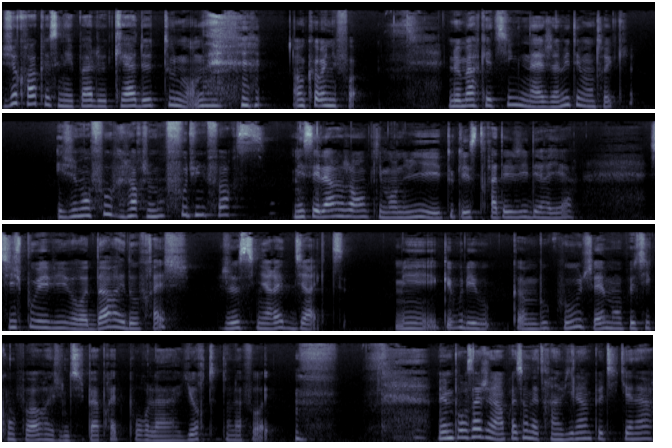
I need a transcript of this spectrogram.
Je crois que ce n'est pas le cas de tout le monde. Encore une fois. Le marketing n'a jamais été mon truc. Et je m'en fous, alors je m'en fous d'une force. Mais c'est l'argent qui m'ennuie et toutes les stratégies derrière. Si je pouvais vivre d'art et d'eau fraîche, je signerais direct. Mais que voulez-vous? Comme beaucoup, j'aime mon petit confort et je ne suis pas prête pour la yourte dans la forêt. Même pour ça, j'ai l'impression d'être un vilain petit canard.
